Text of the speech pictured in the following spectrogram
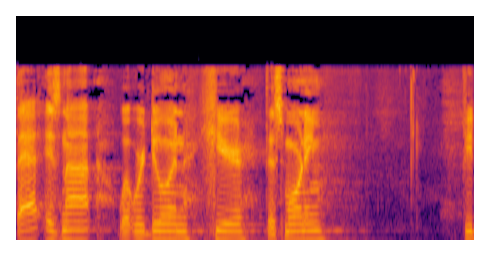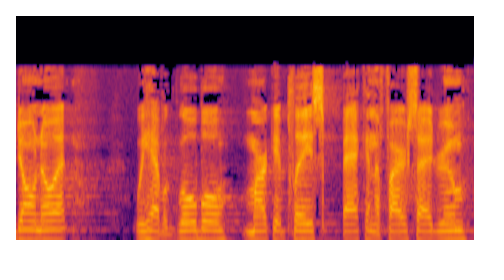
That is not what we're doing here this morning. If you don't know it, we have a global marketplace back in the fireside room.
